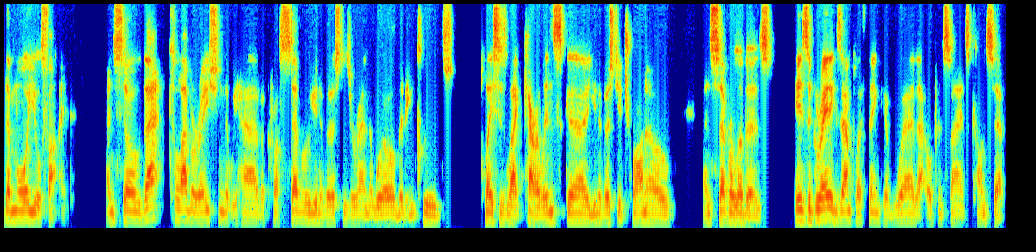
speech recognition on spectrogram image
the more you'll find. And so that collaboration that we have across several universities around the world that includes places like Karolinska, University of Toronto, and several others is a great example, I think, of where that open science concept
